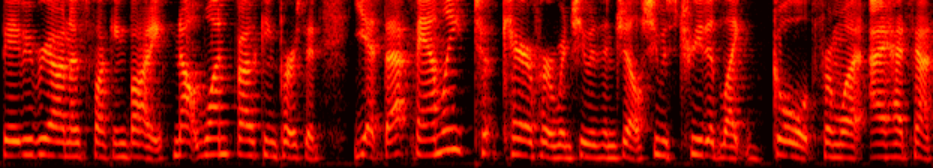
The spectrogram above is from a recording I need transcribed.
baby Brianna's fucking body. Not one fucking person. Yet that family took care of her when she was in jail. She was treated like gold from what I had found.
